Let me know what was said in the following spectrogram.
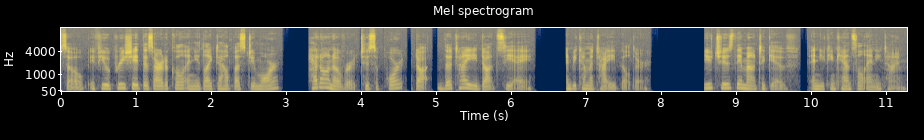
So, if you appreciate this article and you'd like to help us do more, head on over to support.thetyee.ca and become a Tyee builder. You choose the amount to give, and you can cancel anytime.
